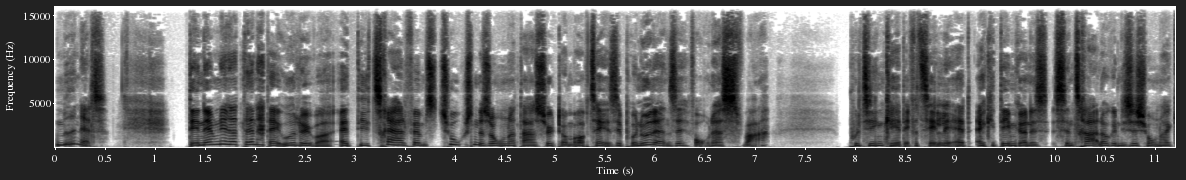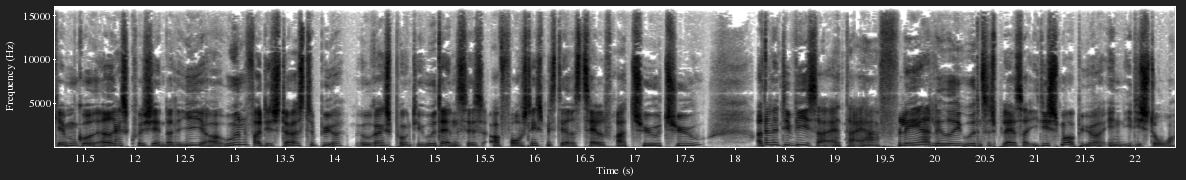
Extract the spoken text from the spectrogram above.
midnat. Det er nemlig, når den her dag udløber, at de 93.000 personer, der har søgt om optagelse på en uddannelse, får deres svar. Politikken kan i dag fortælle, at akademikernes centralorganisation har gennemgået adgangskoefficienterne i og uden for de største byer med udgangspunkt i Uddannelses- og Forskningsministeriets tal fra 2020. Og denne de viser, at der er flere ledige uddannelsespladser i de små byer end i de store.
